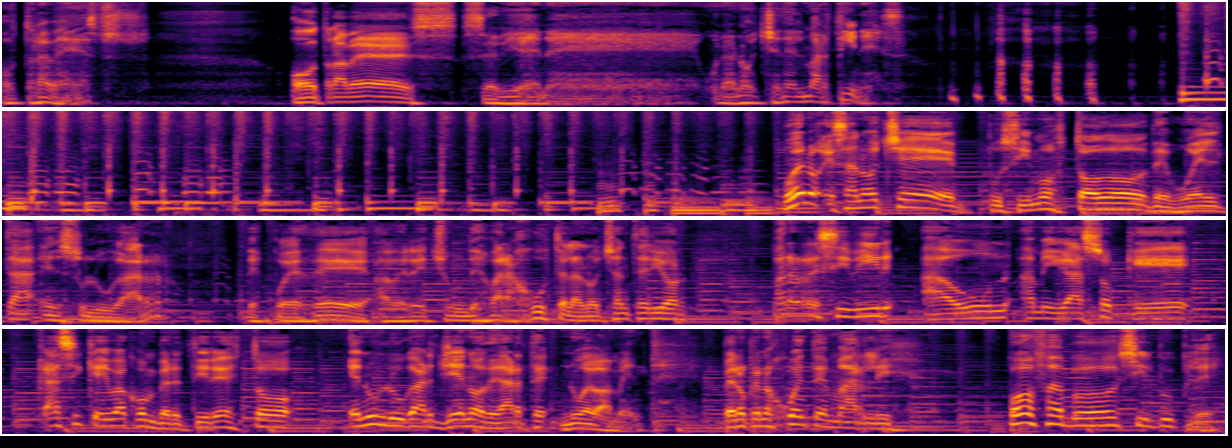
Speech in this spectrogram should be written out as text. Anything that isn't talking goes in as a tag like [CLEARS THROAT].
Otra vez. Otra vez se viene una noche del Martínez. [LAUGHS] Bueno, esa noche pusimos todo de vuelta en su lugar, después de haber hecho un desbarajuste la noche anterior, para recibir a un amigazo que casi que iba a convertir esto en un lugar lleno de arte nuevamente. Pero que nos cuente Marley. Por favor, s'il vous plaît.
